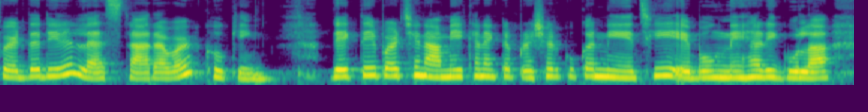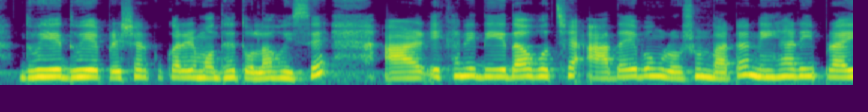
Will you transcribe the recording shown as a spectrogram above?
further delay let's start our cooking দেখতেই পাচ্ছেন আমি এখানে একটা প্রেশার কুকার নিয়েছি এবং নেহারিগুলা ধুয়ে ধুয়ে প্রেশার কুকারের মধ্যে তোলা হয়েছে আর এখানে দিয়ে দেওয়া হচ্ছে আদা এবং রসুন বাটা, নেহারি প্রায়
